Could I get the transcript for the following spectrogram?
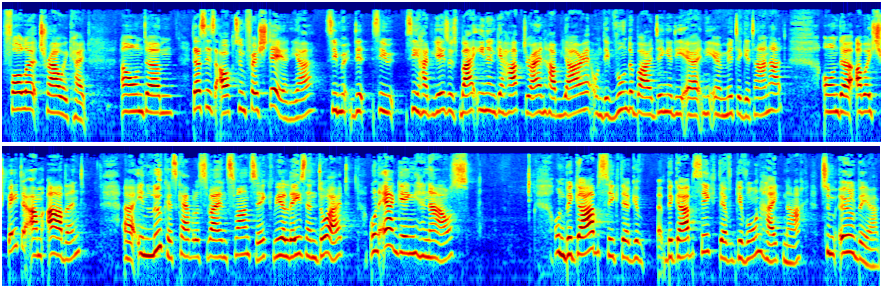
voller Traurigkeit. Und ähm, das ist auch zum Verstehen, ja. Sie, die, sie, sie hat Jesus bei ihnen gehabt, dreieinhalb Jahre, und die wunderbaren Dinge, die er in ihrer Mitte getan hat. Und, äh, aber später am Abend, äh, in Lukas Kapitel 22, wir lesen dort, und er ging hinaus und begab sich, der, begab sich der Gewohnheit nach zum Ölberg.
